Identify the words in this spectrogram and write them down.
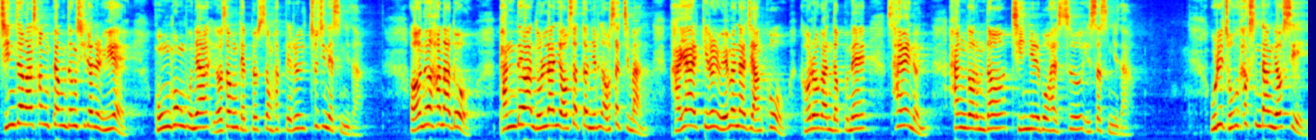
진정한 성평등 실현을 위해 공공 분야 여성 대표성 확대를 추진했습니다. 어느 하나도 반대와 논란이 없었던 일은 없었지만 가야 할 길을 외면하지 않고 걸어간 덕분에 사회는 한 걸음 더 진일보할 수 있었습니다. 우리 조국 혁신당 역시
